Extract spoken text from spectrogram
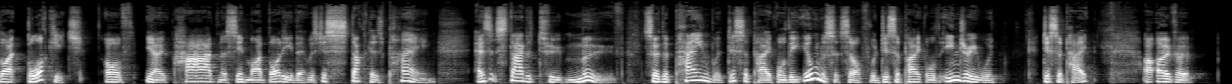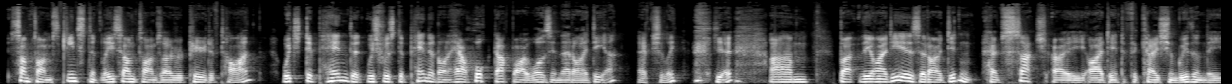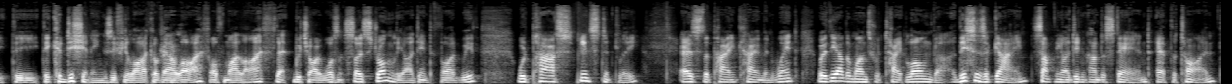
like blockage of, you know, hardness in my body that was just stuck as pain as it started to move, so the pain would dissipate, or the illness itself would dissipate, or the injury would dissipate uh, over sometimes instantly, sometimes over a period of time, which depended, which was dependent on how hooked up I was in that idea. Actually, yeah. Um, but the idea is that I didn't have such a identification with, and the the the conditionings, if you like, of our life, of my life, that which I wasn't so strongly identified with, would pass instantly as the pain came and went, where the other ones would take longer. This is again something I didn't understand at the time,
